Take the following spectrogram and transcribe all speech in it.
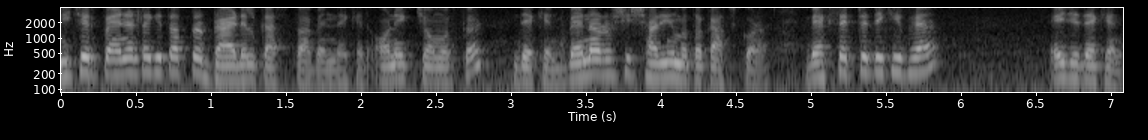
নিচের প্যানেলটা কিন্তু আপনার ব্রাইডাল কাজ পাবেন, দেখেন। অনেক চমৎকার। দেখেন, বেনারসি শাড়ির মতো কাজ করা। ব্যাক সাইডটা দেখি ভাইয়া। এই যে দেখেন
